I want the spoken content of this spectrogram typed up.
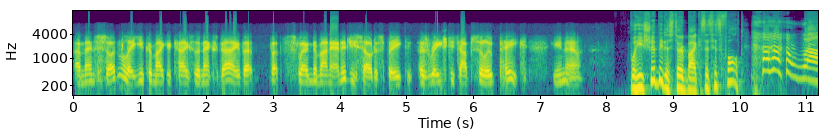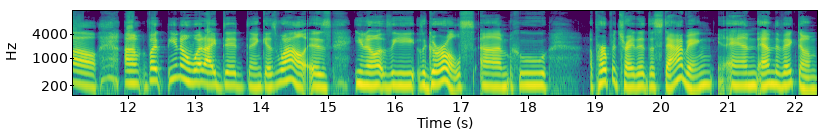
and then suddenly you can make a case the next day that that Slender Man energy, so to speak, has reached its absolute peak. You know. Well, he should be disturbed by because it's his fault. well, um, but you know what I did think as well is you know the the girls um, who perpetrated the stabbing and and the victim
